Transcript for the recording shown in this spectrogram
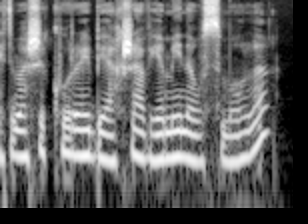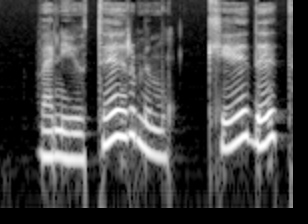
את מה שקורה בי עכשיו ימינה או שמאלה, ואני יותר ממוקדת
